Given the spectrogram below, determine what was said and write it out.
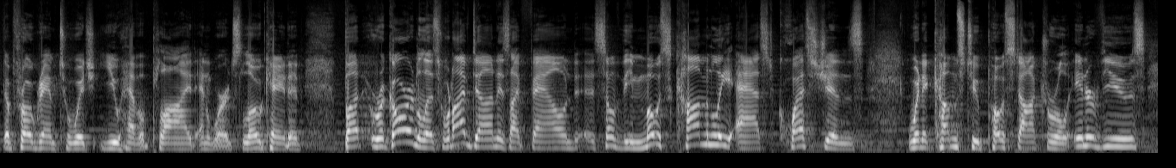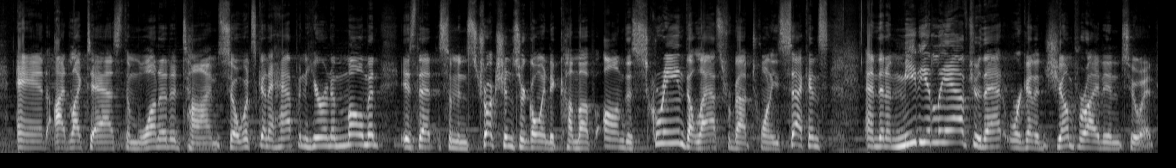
the program to which you have applied and where it's located. But regardless, what I've done done is I found some of the most commonly asked questions when it comes to postdoctoral interviews, and I'd like to ask them one at a time. So what's going to happen here in a moment is that some instructions are going to come up on the screen. They'll last for about 20 seconds, and then immediately after that, we're going to jump right into it.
